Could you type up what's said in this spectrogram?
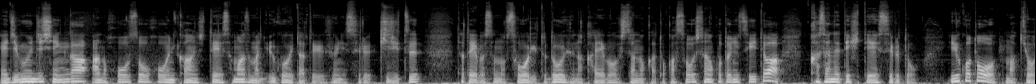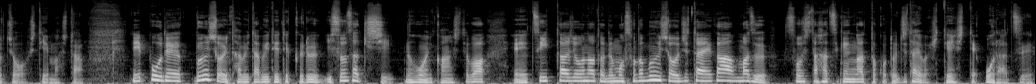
え自分自身があの放送法に関して様々に動いたというふうにする記述、例えばその総理とどういうふうな会話をしたのかとか、そうしたことについては重ねて否定するということを、まあ、強調していました。で一方で、文章にたびたび出てくる磯崎氏の方に関しては、えー、ツイッター上などでもその文章自体が、まずそうした発言があったこと自体は否定しておらず、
